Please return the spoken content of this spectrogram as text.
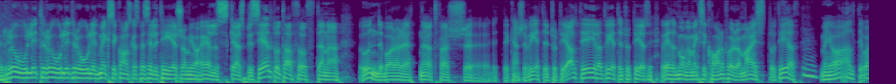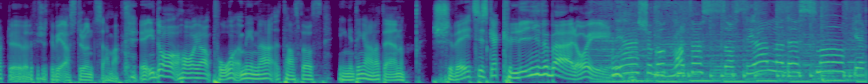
Roligt, roligt, roligt. Mexikanska specialiteter som jag älskar. Speciellt då tacos, denna underbara rätt. Nötfärs, eh, lite kanske vetetortillas. Jag har alltid gillat vetetortillas. Jag vet att många mexikaner föredrar majstortillas. Mm. Men jag har alltid varit eh, väldigt förtjust i ja, strunt samma. Eh, idag har jag på mina tacos ingenting annat än schweiziska klyvbär. Oj! Det är så gott med tassos i alla dess smaker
